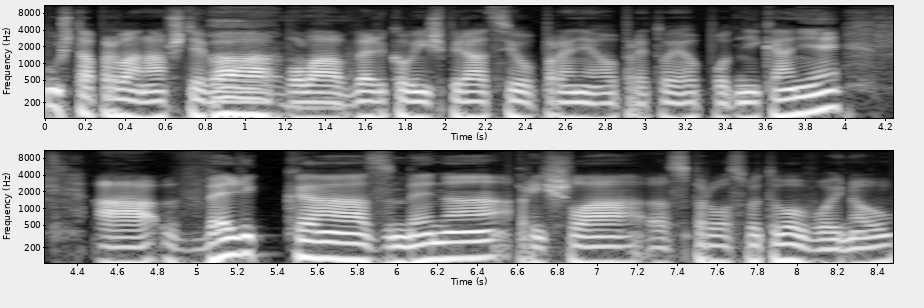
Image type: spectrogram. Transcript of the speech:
Už tá prvá návšteva Áno. bola veľkou inšpiráciou pre neho, pre to jeho podnikanie. A veľká zmena prišla s Prvou svetovou vojnou,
